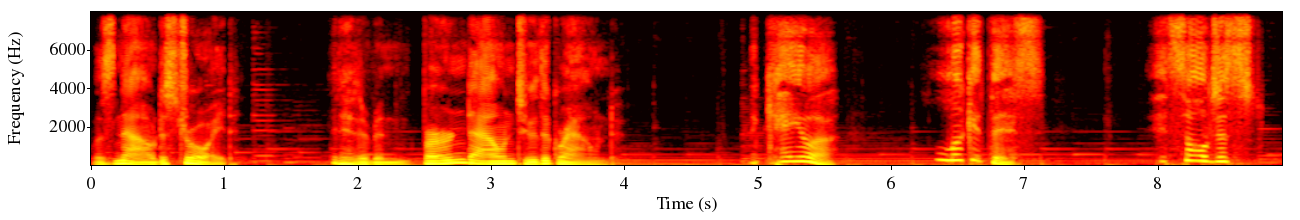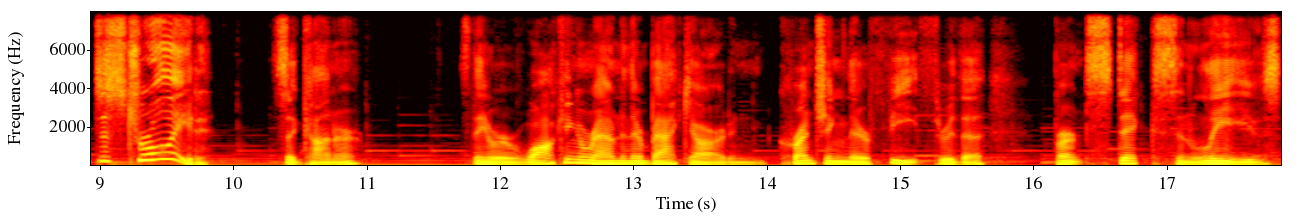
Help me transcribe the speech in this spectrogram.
was now destroyed. It had been burned down to the ground. Michaela, look at this. It's all just destroyed, said Connor. As they were walking around in their backyard and crunching their feet through the burnt sticks and leaves,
